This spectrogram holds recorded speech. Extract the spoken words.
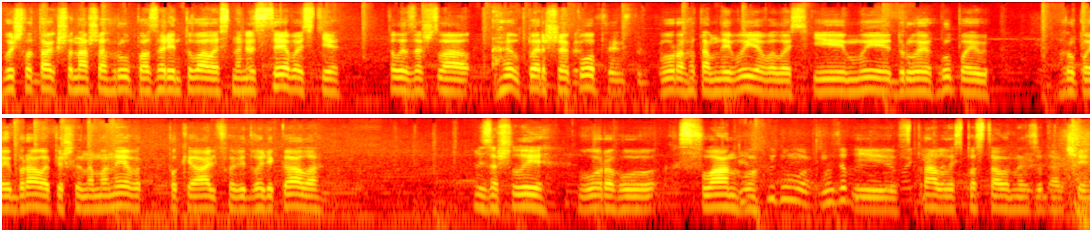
Вийшло так, що наша група зорієнтувалась на місцевості. Коли зайшла в перший окоп, ворога там не виявилось, і ми другою групою, групою Браво, пішли на маневр, поки Альфа відволікала. Зайшли ворогу з флангу і вправились поставленої задачею.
